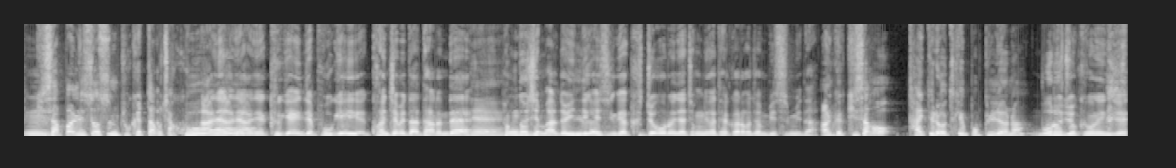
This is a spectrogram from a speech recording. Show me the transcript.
기사 빨리 썼으면 좋겠다고 자꾸. 아니 아니 아니 그게 이제 보기 관점에 따라 다른데 네. 형돈 씨 말도 일리가 있으니까 그쪽으로 이제 정리가 될 거라고 좀 믿습니다. 아니 그 기사가 타이틀이 어떻게 뽑히려나? 모르죠. 그거는 이제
